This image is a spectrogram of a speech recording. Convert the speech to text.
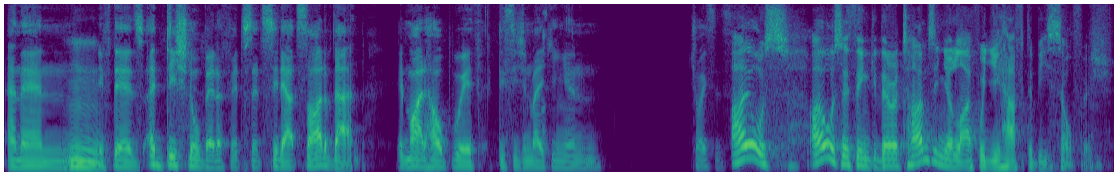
And then mm. if there's additional benefits that sit outside of that, it might help with decision making and choices. I also I also think there are times in your life where you have to be selfish.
